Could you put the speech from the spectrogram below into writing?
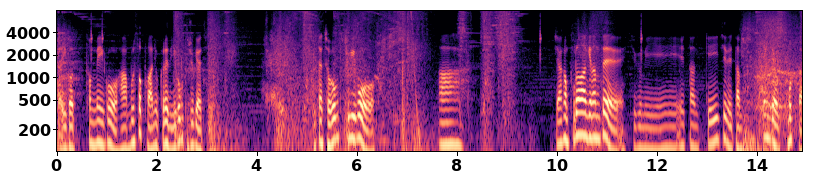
자 이거 턴메이고 아 물서퍼 아니고 그래도 이거부터 죽여야지. 일단 저거부터 죽이고 아. 약간 불안하긴 한데 지금이 일단 게이지를 일단 땡겨 먹자.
